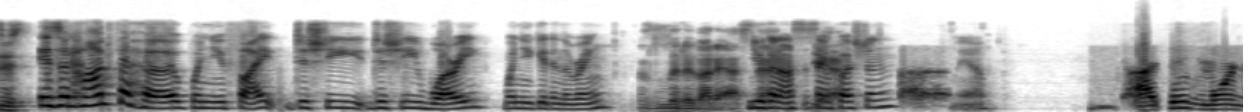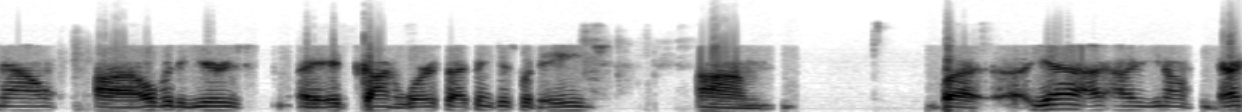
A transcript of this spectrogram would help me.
This Is it hard for her when you fight? Does she does she worry when you get in the ring? I was literally about to ask. You're that. gonna ask the same Yeah. question. uh, Yeah. I think more now. Uh, over the years, it's gotten worse. I think just with age. Um, but uh, yeah, I, I you know I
